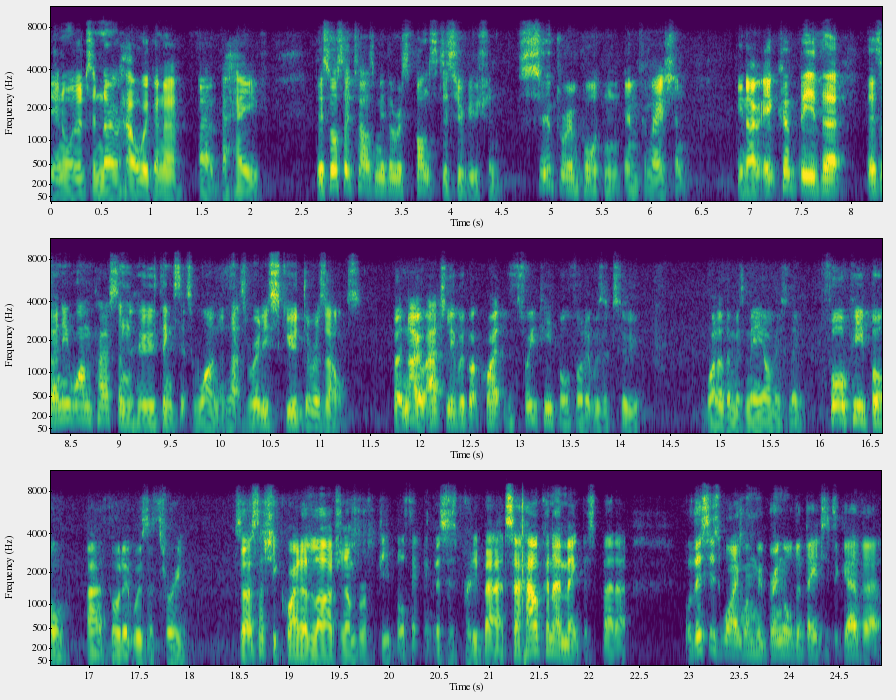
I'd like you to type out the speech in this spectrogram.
in order to know how we're going to uh, behave? This also tells me the response distribution. Super important information. You know, it could be that there's only one person who thinks it's one, and that's really skewed the results. But no, actually, we've got quite the three people thought it was a two. One of them is me, obviously. Four people uh, thought it was a three. So that's actually quite a large number of people think this is pretty bad. So how can I make this better? Well, this is why when we bring all the data together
